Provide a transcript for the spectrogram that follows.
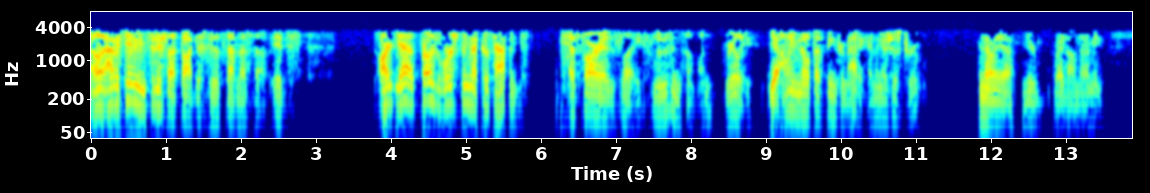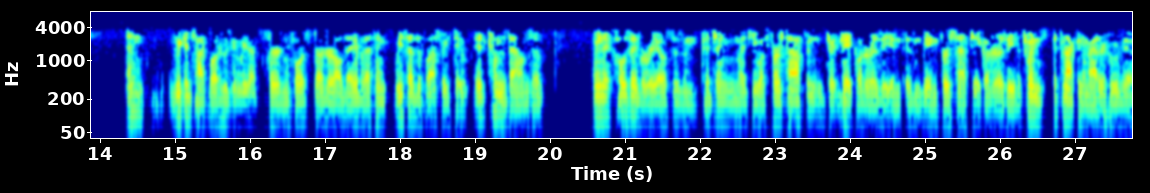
I, don't, I can't even finish that thought just because it's that messed up. It's art, yeah, it's probably the worst thing that could have happened as far as like losing someone. Really, Yeah. I don't even know if that's being dramatic. I think that's just true. No, yeah, you're right on there. I mean, and we could talk about who's going to be that third and fourth starter all day, but I think we said this last week too. It comes down to, I mean, if Jose Berrios isn't pitching like he was first half and J- Jake Odorizzi isn't being first half Jake Odorizzi, the Twins, it's not going to matter who the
